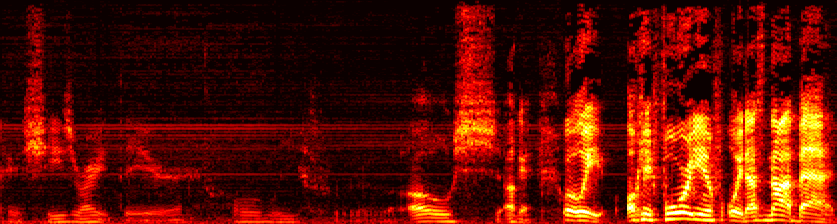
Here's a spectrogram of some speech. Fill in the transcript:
Okay, she's right there. Holy Oh sh okay. Wait, wait. Okay, 40 and wait, that's not bad.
